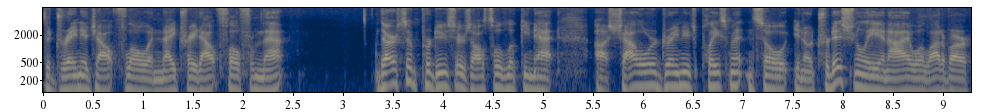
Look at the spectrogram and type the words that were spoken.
the drainage outflow and nitrate outflow from that. There are some producers also looking at uh, shallower drainage placement. And so, you know, traditionally in Iowa, a lot of our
